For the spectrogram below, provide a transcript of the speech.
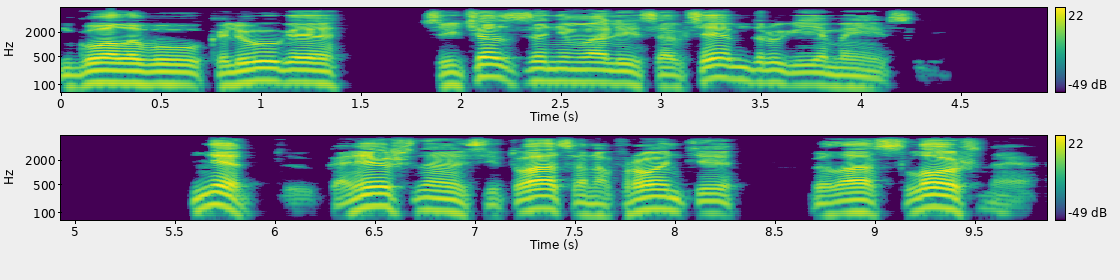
Голову Клюга сейчас занимали совсем другие мысли. Нет, конечно, ситуация на фронте была сложная,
